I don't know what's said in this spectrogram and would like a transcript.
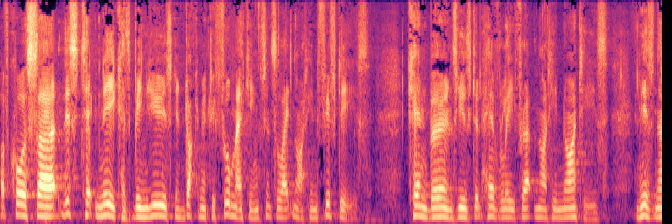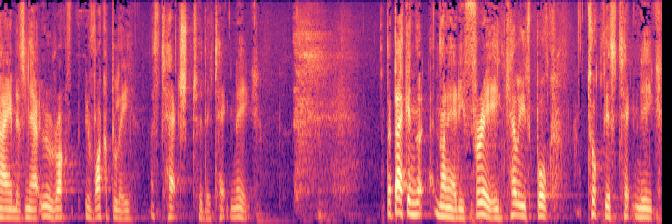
Of course, uh, this technique has been used in documentary filmmaking since the late 1950s. Ken Burns used it heavily throughout the 1990s, and his name is now irrevocably attached to the technique. But back in 1983, Kelly's book took this technique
